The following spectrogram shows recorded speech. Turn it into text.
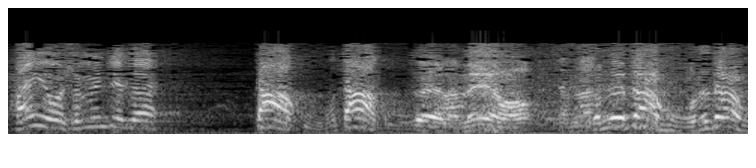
还有什么这个大鼓大鼓？对了，没有。怎么什么叫大鼓的大鼓？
